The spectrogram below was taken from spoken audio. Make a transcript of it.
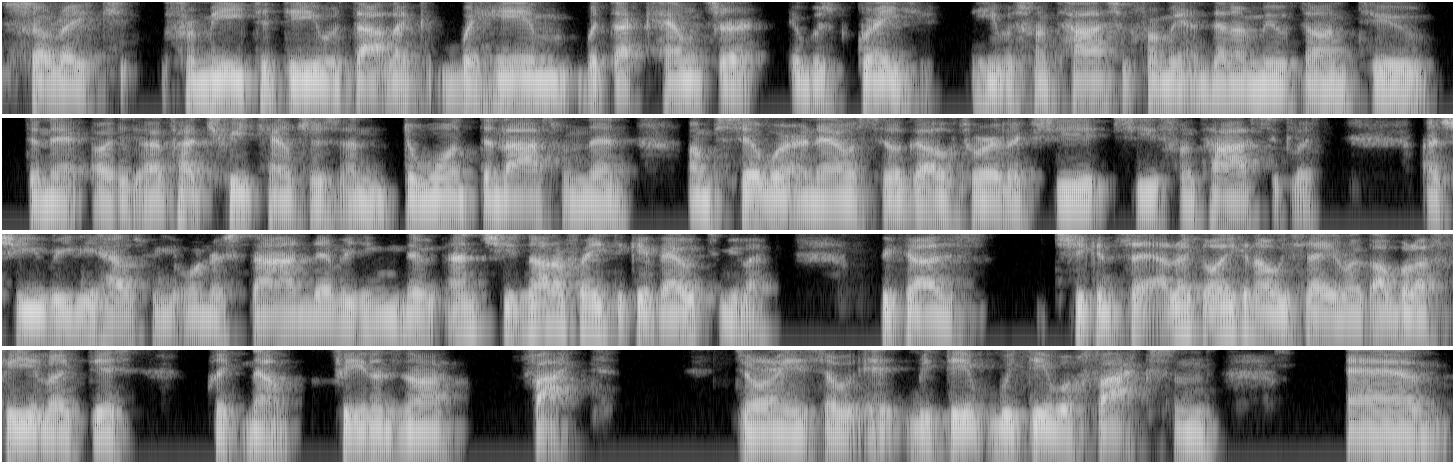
so like for me to deal with that, like with him with that counter, it was great. He was fantastic for me, and then I moved on to the next, I, have had three counsellors, and the one, the last one, then I'm still with her now. Still go to her. Like she, she's fantastic. Like, and she really helps me understand everything. And she's not afraid to give out to me, like, because she can say, like, I can always say, like, oh, well, I feel like this. Like, no, feeling's not fact. Do you know what I mean? So it, we deal we deal with facts, and um,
